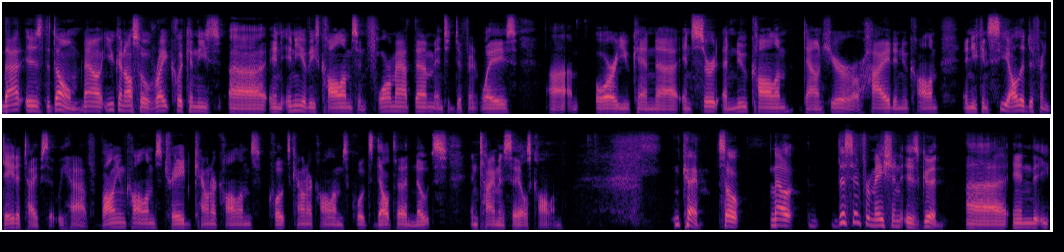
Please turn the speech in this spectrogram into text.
that is the DOM. Now you can also right click in these uh, in any of these columns and format them into different ways. Um, or you can uh, insert a new column down here or hide a new column and you can see all the different data types that we have. Volume columns, trade counter columns, quotes counter columns, quotes delta, notes, and time and sales column. Okay, so now this information is good uh, in the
